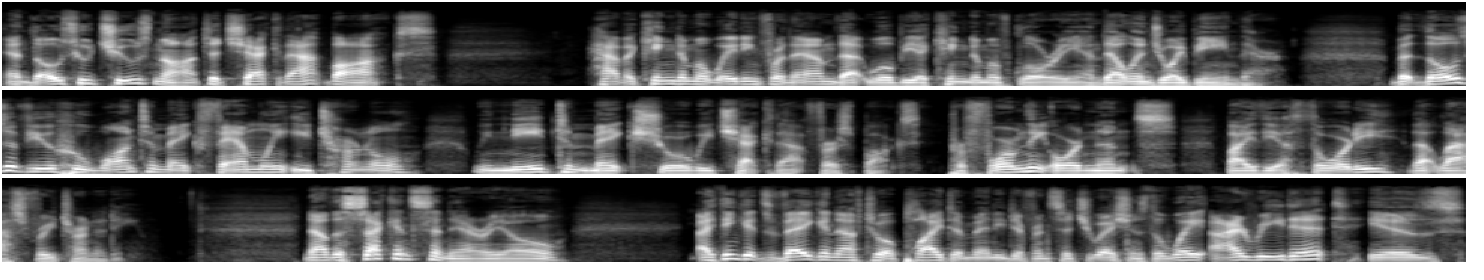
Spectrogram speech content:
And those who choose not to check that box have a kingdom awaiting for them that will be a kingdom of glory and they'll enjoy being there. But those of you who want to make family eternal, we need to make sure we check that first box. Perform the ordinance by the authority that lasts for eternity. Now, the second scenario, I think it's vague enough to apply to many different situations. The way I read it is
